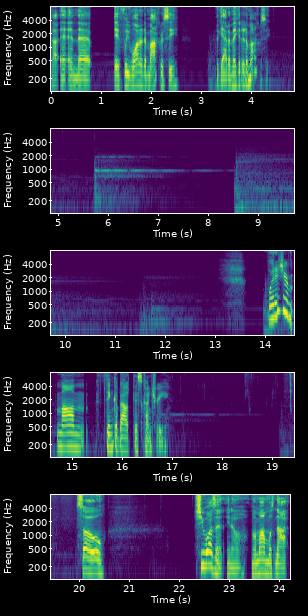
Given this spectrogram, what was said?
Uh, and, and that if we want a democracy, we got to make it a democracy. What did your mom think about this country? So she wasn't, you know, my mom was not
